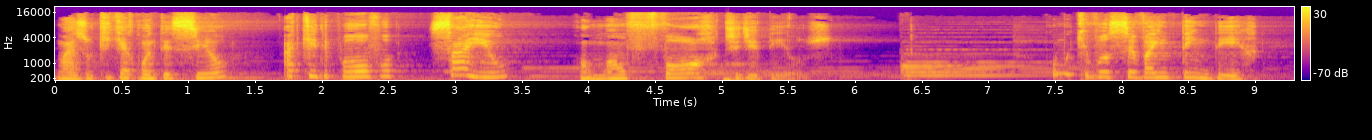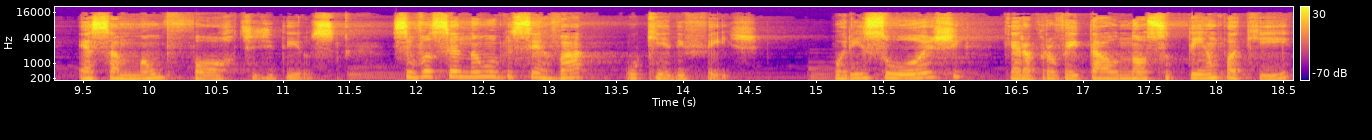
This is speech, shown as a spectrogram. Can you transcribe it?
Mas o que, aconteceu? Aquele povo saiu com mão forte de Deus. Como que você vai entender essa mão forte de Deus se você não observar o que ele fez? Por isso, hoje, Quero aproveitar o nosso tempo aqui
